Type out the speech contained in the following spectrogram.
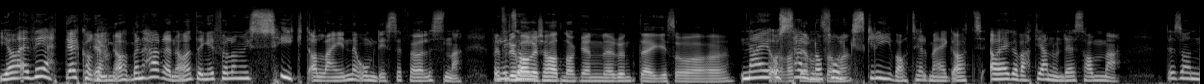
Ja, jeg vet det, Karina. Men her er en annen ting. Jeg føler meg sykt alene om disse følelsene. For litt du har sånn- ikke hatt noen rundt deg så Nei, og selv når folk skriver til meg at ja, jeg har vært gjennom det samme. Det er sånn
